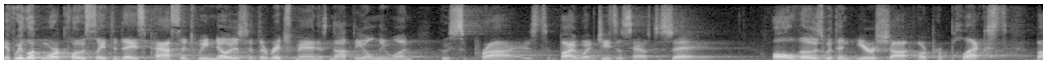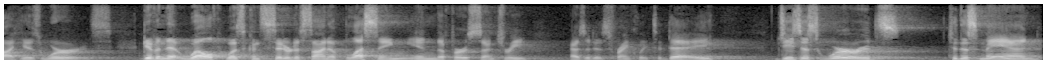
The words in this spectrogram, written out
If we look more closely at today's passage, we notice that the rich man is not the only one who's surprised by what Jesus has to say. All those within earshot are perplexed by his words. Given that wealth was considered a sign of blessing in the first century, as it is frankly today, Jesus' words to this man,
